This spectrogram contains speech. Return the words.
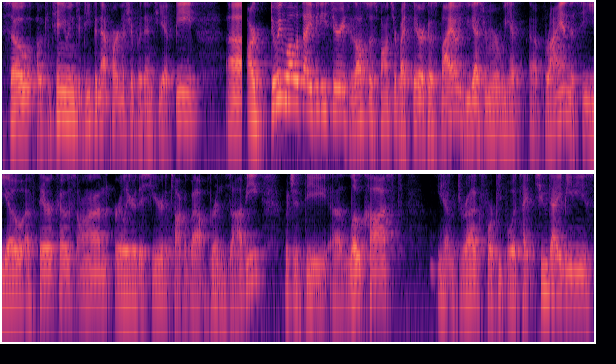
So we're continuing to deepen that partnership with NTFB. Uh, our Doing Well with Diabetes series is also sponsored by Theracos Bio. You guys remember we had uh, Brian, the CEO of Theracos, on earlier this year to talk about Brenzavvy, which is the uh, low cost you know drug for people with type 2 diabetes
